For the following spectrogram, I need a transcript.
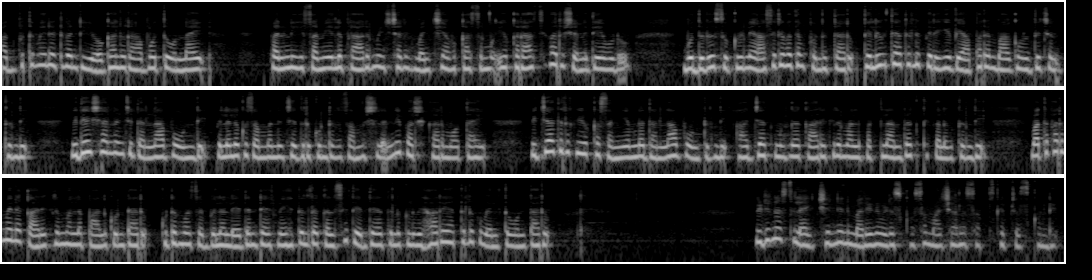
అద్భుతమైనటువంటి యోగాలు రాబోతూ ఉన్నాయి. పనిని ఈ సమయంలో ప్రారంభించడానికి మంచి అవకాశము ఈ యొక్క రాశివారు శనిదేవుడు. బుధుడు శుక్రుని ఆశీర్వాదం పొందుతారు. తెలివితేటలు పెరిగి వ్యాపారం బాగా వృద్ధి చెందుతుంది. విదేశాల నుంచి ధనలాభం ఉండి పిల్లలకు సంబంధించి ఎదుర్కొంటున్న సమస్యలన్నీ పరిష్కారం అవుతాయి విద్యార్థులకు యొక్క సమయంలో ధనలాభం ఉంటుంది. ఆధ్యాత్మికంగా కార్యక్రమాల పట్ల అనురక్తి కలుగుతుంది. మతపరమైన కార్యక్రమాల్లో పాల్గొంటారు. కుటుంబ సభ్యుల లేదంటే స్నేహితులతో కలిసి తీర్థయాత్రలకు విహారయాత్రలకు వెళ్తూ ఉంటారు. వీడియోస్ లైక్ చేయండి. మరిన్ని వీడియోస్ కోసం మా ఛానల్ సబ్స్క్రైబ్ చేసుకోండి.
